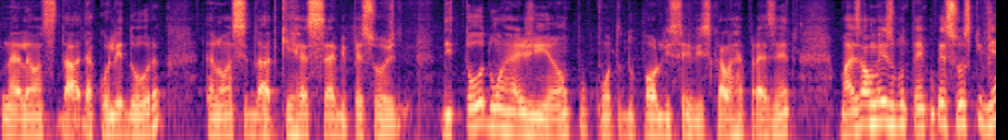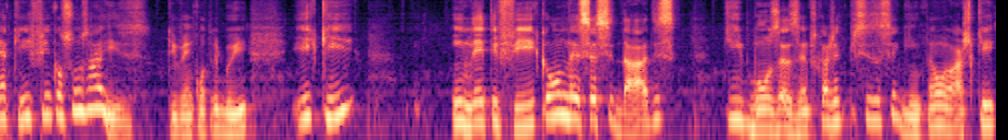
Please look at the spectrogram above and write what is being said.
né, ela é uma cidade acolhedora, ela é uma cidade que recebe pessoas de, de, toda uma região por conta do polo de serviço que ela representa, mas ao mesmo tempo pessoas que vêm aqui e ficam suas raízes, que vêm contribuir e que identificam necessidades que bons exemplos que a gente precisa seguir. Então eu acho que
